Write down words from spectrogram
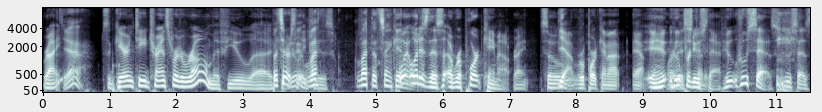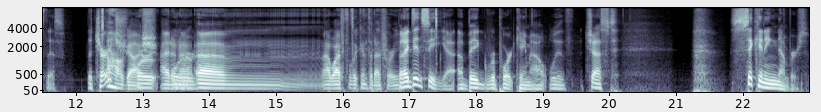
right? Yeah, it's a guaranteed transfer to Rome if you. Uh, but seriously, really let, let that sink in. What, what is this? A report came out, right? So yeah, report came out. Yeah, who, who produced studied. that? Who who says who says this? The church? Oh gosh, or, I don't or, know. Um, I will have to look into that for you. But I did see, yeah, a big report came out with just sickening numbers.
